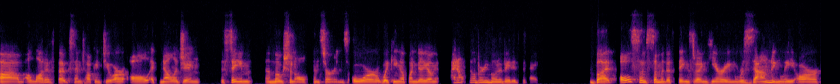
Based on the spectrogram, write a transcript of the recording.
Um, a lot of folks I'm talking to are all acknowledging the same emotional concerns or waking up one day going, I don't feel very motivated today. But also some of the things that I'm hearing resoundingly are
